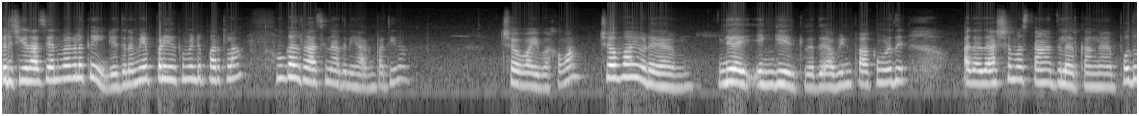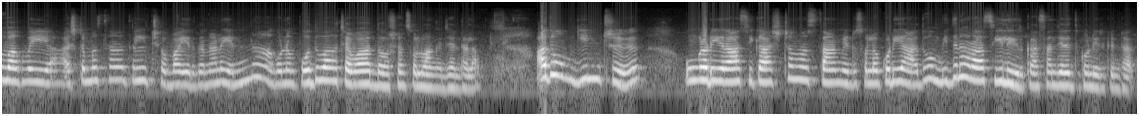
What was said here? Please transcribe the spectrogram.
விருச்சிக ராசி அன்பர்களுக்கு இன்றைய தினம் எப்படி இருக்கும் என்று பார்க்கலாம். உங்கள் ராசிநாதன் யாருன்னு பார்த்தீங்கன்னா செவ்வாய் பகவான். செவ்வாயோட நிலை எங்கே இருக்கிறது அப்படின்னு பார்க்கும்பொழுது அதாவது அஷ்டமஸ்தானத்தில் இருக்காங்க. பொதுவாகவே அஷ்டமஸ்தானத்தில் செவ்வாய் இருக்கிறதுனால என்ன ஆகும்னா பொதுவாக செவ்வாய் தோஷம் சொல்லுவாங்க ஜென்ரலாக அதுவும் இன்று உங்களுடைய ராசிக்கு அஷ்டமஸ்தானம் என்று சொல்லக்கூடிய அதுவும் மிதன ராசியில் இருக்கா சஞ்சரித்து கொண்டிருக்கின்றார்.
